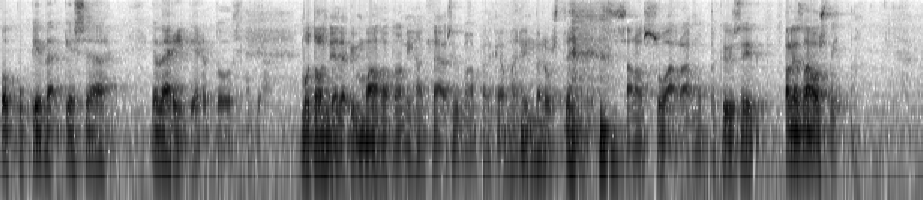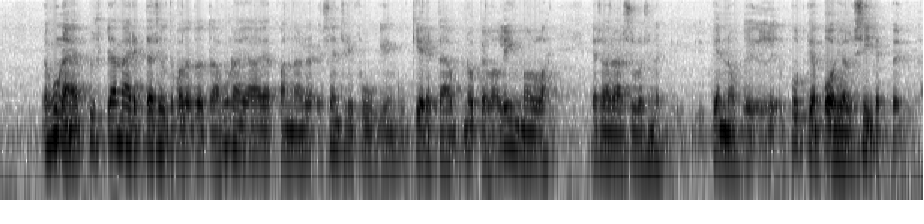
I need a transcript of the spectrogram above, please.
loppukesää ja väri kertoo sitten. Mutta on tietenkin mahdoton ihan täysin vaan pelkän värin perusteella sanoa suoraan, mutta kyllä siitä paljon saa osviittaa. No hunaja pystytään määrittämään sillä tavalla, että otetaan hunajaa ja pannaan sentrifugiin, kun kierretään nopealla lingolla ja saadaan silloin sinne kennon, putken pohjalle siitepölyä.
